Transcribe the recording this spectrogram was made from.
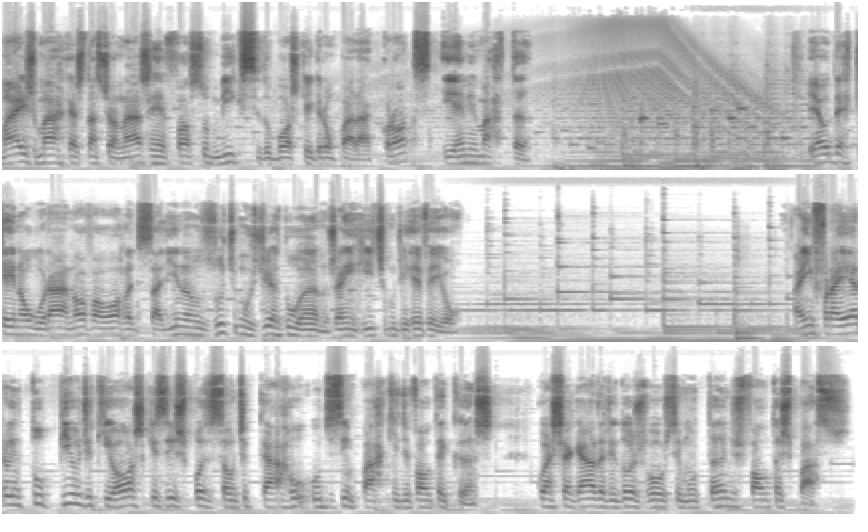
Mais marcas nacionais reforçam o mix do Bosque Grão-Pará, Crocs e M. Martin. Elder quer inaugurar a nova orla de Salina nos últimos dias do ano, já em ritmo de Réveillon. A Infraero entupiu de quiosques e exposição de carro o desembarque de Valtecãs. Com a chegada de dois voos simultâneos, falta espaço.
